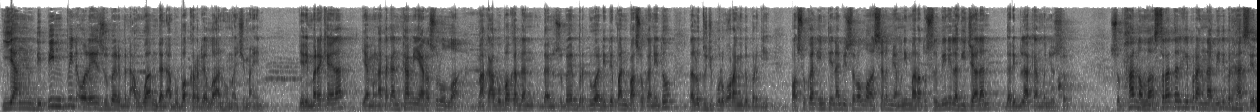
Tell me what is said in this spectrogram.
yang dipimpin oleh Zubair bin Awam dan Abu Bakar radhiyallahu anhum ajma'in. Jadi mereka lah yang mengatakan kami ya Rasulullah. Maka Abu Bakar dan, dan Zubair berdua di depan pasukan itu, lalu 70 orang itu pergi. Pasukan inti Nabi SAW yang 500 lebih ini lagi jalan dari belakang menyusul. Subhanallah, strategi perang Nabi ini berhasil.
